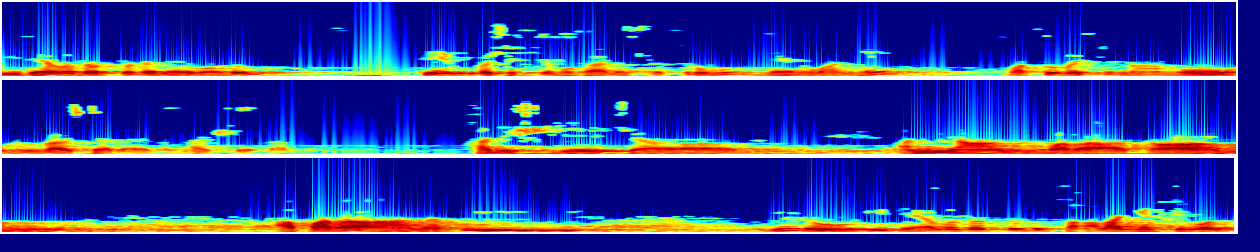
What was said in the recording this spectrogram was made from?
ఈ దేవదత్తుడు అనేవాడు తేంపశక్యము కాని శత్రువు నేను వాణ్ణి మట్టుబెట్టినాను అని రాశారు ఆయన భాష్యకారు హనిష్యేచ అన్యాన్ వరాకాన్ అపరానతి. వీడు ఈ దేవదత్తుడు చాలా గట్టివాడు.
